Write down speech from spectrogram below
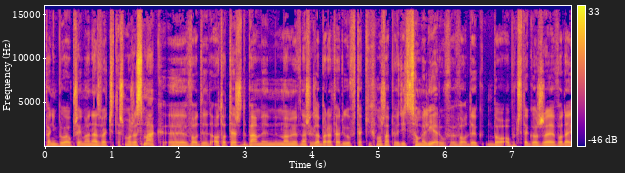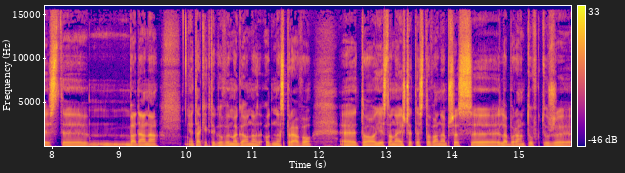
pani była uprzejma nazwać, czy też może smak e, wody, o to też dbamy. My mamy w naszych laboratoriów takich, można powiedzieć, sommelierów wody, bo oprócz tego, że woda jest e, badana tak, jak tego wymaga ona, od nas prawo, to jest ona jeszcze testowana przez laborantów, którzy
